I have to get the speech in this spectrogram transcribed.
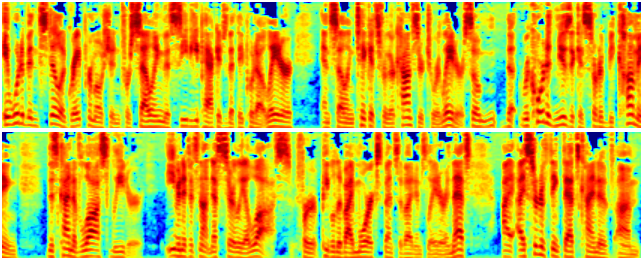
it would have been still a great promotion for selling the CD package that they put out later and selling tickets for their concert tour later. So the recorded music is sort of becoming this kind of loss leader, even if it's not necessarily a loss for people to buy more expensive items later. And that's, I, I sort of think that's kind of, um,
